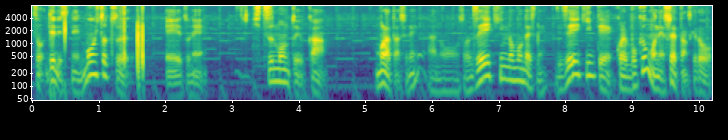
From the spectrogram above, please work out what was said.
そうでですねもう一つえっ、ー、とね質問というかもらったんですよね。あのその税金の問題ですね。で税金ってこれ僕もねそうやったんですけど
